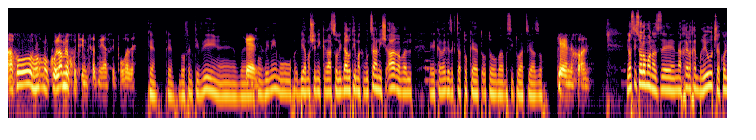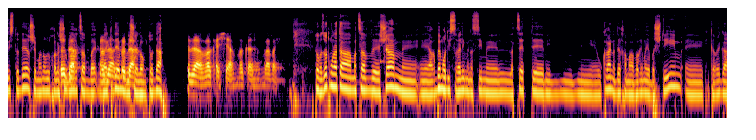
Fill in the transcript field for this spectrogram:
אנחנו כולם לחוצים קצת מהסיפור הזה. כן, כן, באופן טבעי, אה, ואנחנו כן. מבינים, הוא הביע מה שנקרא סולידריות עם הקבוצה, נשאר, אבל uh, כרגע זה קצת תוקע אותו בסיטואציה הזו. כן, נכון. יוסי סולומון, אז uh, נאחל לכם בריאות, שהכל יסתדר, שמנור יוכל לשוב ארצה בהקדם ובשלום. תודה. תודה, בבקשה, ביי ביי. טוב, אז זו תמונת המצב uh, שם. Uh, uh, הרבה מאוד ישראלים מנסים לצאת מאוקראינה דרך המעברים היבשתיים, כי כרגע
